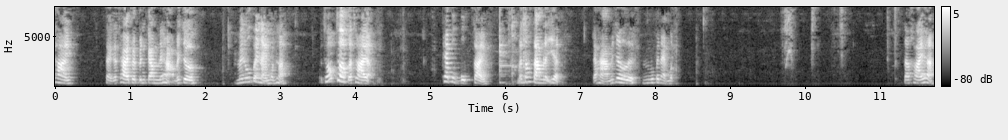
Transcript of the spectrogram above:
ระชายใส่กระชายไปเป็นกรรมในหาไม่เจอ ไม่รู้ไปไหนหมดค่ะชอบเจอกระชายอะแค่บุบบุกใส่ไม่ต้องตามละเอียดแต่หาไม่เจอเลยไม่รู้ไปไหนหมดกระชายค่ะ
